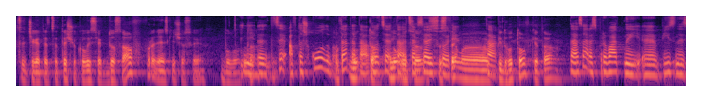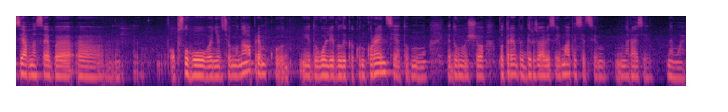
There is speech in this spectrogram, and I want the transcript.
Це чекайте, це те, що колись як ДОСАВ в радянські часи було. Ні, так? е, це автошколи, А, та, та, та, так. оце, ну, та, оце ця вся історія. система Так. підготовки, та Та зараз приватний е, бізнес взяв на себе е, обслуговування в цьому напрямку і доволі велика конкуренція. Тому я думаю, що потреби державі займатися цим наразі немає.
